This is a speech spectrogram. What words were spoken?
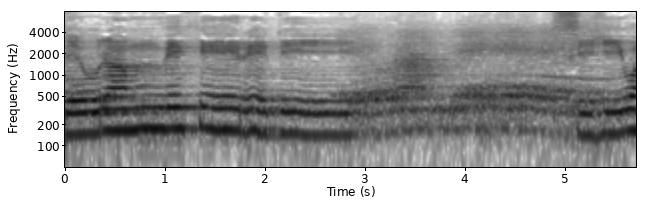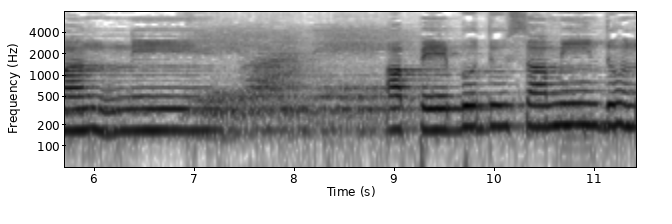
දෙවුරම් වෙහෙරෙදී සිහිවන්නේ අපේ බුදු සමිඳුන්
